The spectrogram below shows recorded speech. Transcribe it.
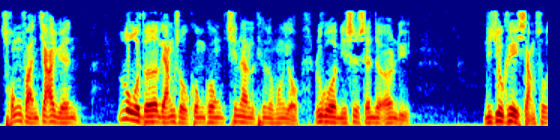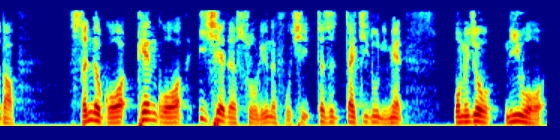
重返家园。落得两手空空，亲爱的听众朋友，如果你是神的儿女，你就可以享受到神的国、天国一切的属灵的福气。这是在基督里面，我们就你我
